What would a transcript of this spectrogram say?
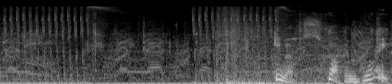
Daddy. You like that or Daddy? Give a fucking break.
